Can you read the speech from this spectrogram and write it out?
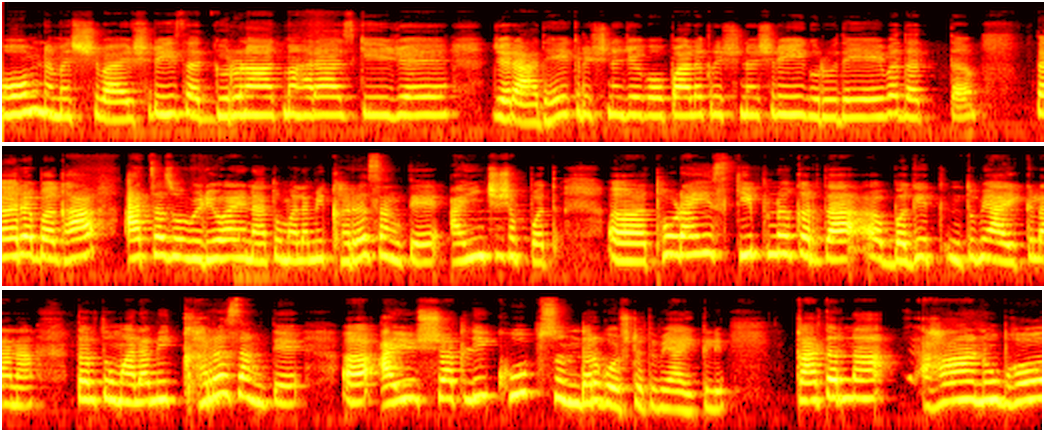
ओम नमः शिवाय श्री सद्गुरुनाथ महाराज की जय। जय राधे कृष्ण जय गोपाल कृष्ण श्री गुरुदेव दत्त। तर बघा आजचा जो व्हिडिओ आहे ना तुम्हाला मी खरं सांगते आईंची शपथ थोडाही स्किप न करता बघित तुम्ही ऐकला ना तर तुम्हाला मी खरं सांगते आयुष्यातली खूप सुंदर गोष्ट तुम्ही ऐकली. का तर ना हा अनुभव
